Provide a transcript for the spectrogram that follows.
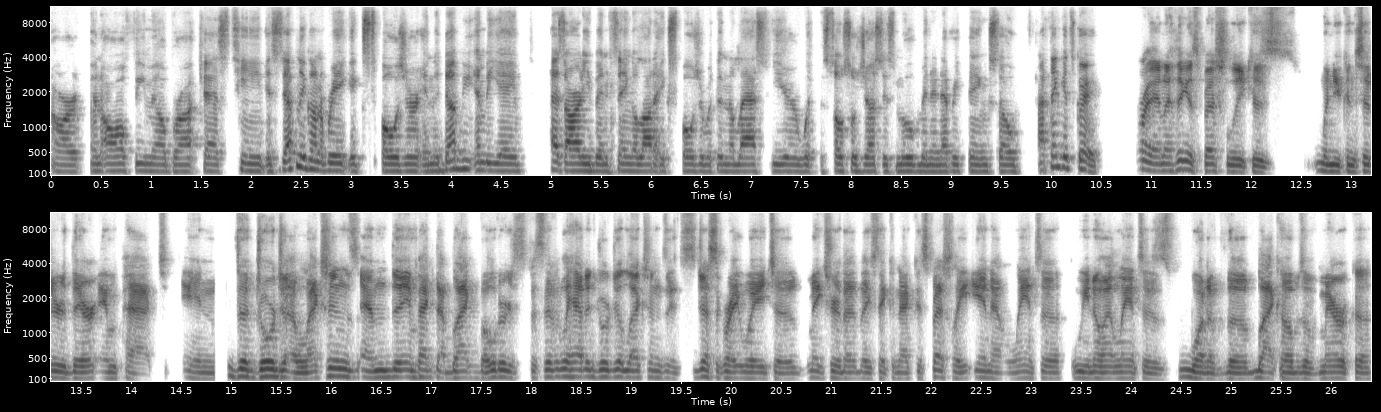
are an all female broadcast team. It's definitely going to bring exposure, and the WNBA has already been seeing a lot of exposure within the last year with the social justice movement and everything. So I think it's great. Right. And I think, especially because when you consider their impact in the Georgia elections and the impact that black voters specifically had in Georgia elections, it's just a great way to make sure that they stay connected, especially in Atlanta. We know Atlanta is one of the black hubs of America.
